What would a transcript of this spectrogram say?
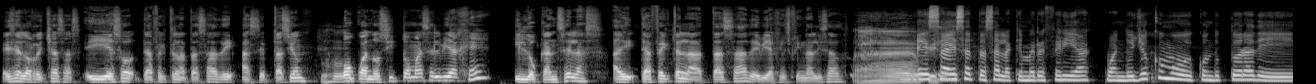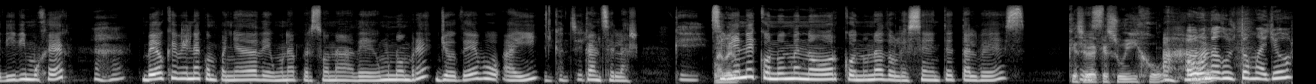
ese lo rechazas. Y eso te afecta en la tasa de aceptación. O cuando sí tomas el viaje y lo cancelas, ahí te afecta en la tasa de viajes finalizados. Ah, ok. Esa esa tasa a la que me refería. Cuando yo como conductora de Didi Mujer Ajá. veo que viene acompañada de una persona, de un hombre, yo debo ahí Cancela. cancelar. Si viene con un menor, con un adolescente tal vez, Que se vea Es- que es su hijo. ajá, O un adulto mayor.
